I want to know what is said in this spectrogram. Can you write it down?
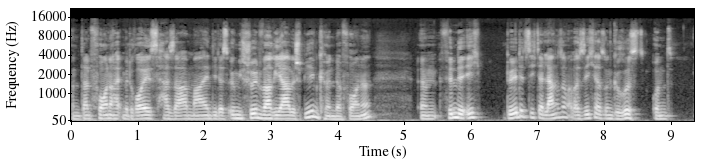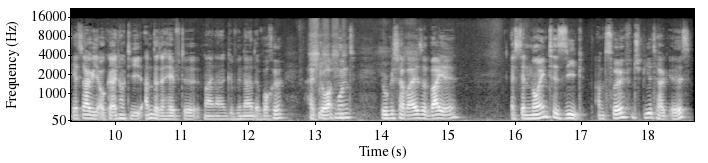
und dann vorne halt mit Reus, Hazard, Malen, die das irgendwie schön variabel spielen können da vorne. Ähm, finde ich, bildet sich da langsam aber sicher so ein Gerüst. Und jetzt sage ich auch gleich noch die andere Hälfte meiner Gewinner der Woche. Halt Dortmund, logischerweise, weil es der neunte Sieg am zwölften Spieltag ist.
